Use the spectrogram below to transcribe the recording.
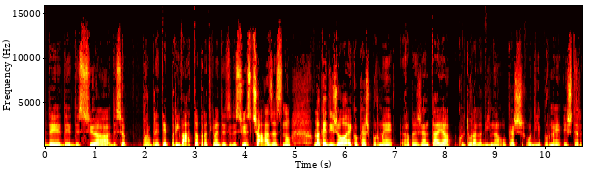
de, de, de, sua, de sua proprietà privata, praticamente de, de sue cases, no? La che dice, ecco, che per me rappresenta la cultura ladina, o che odi per me ester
